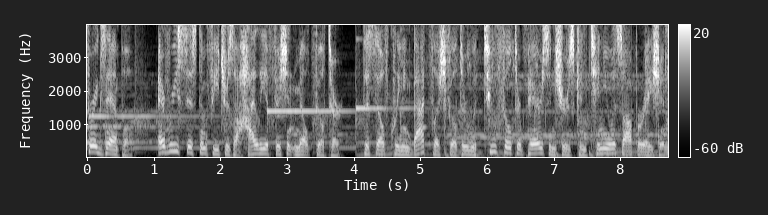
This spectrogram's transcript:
For example, every system features a highly efficient melt filter. The self-cleaning backflush filter with two filter pairs ensures continuous operation.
